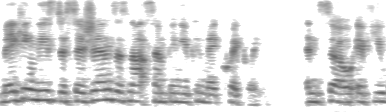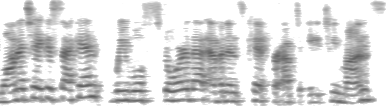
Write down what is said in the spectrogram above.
Making these decisions is not something you can make quickly. And so if you want to take a second, we will store that evidence kit for up to 18 months.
